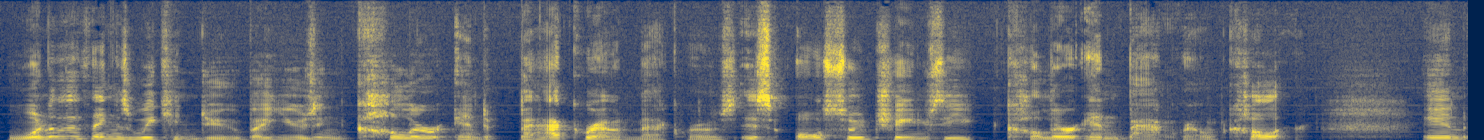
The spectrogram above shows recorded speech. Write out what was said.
one of the things we can do by using color and background macros is also change the color and background color. And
